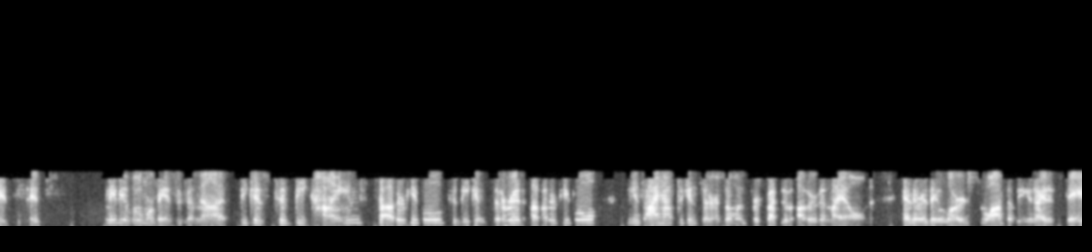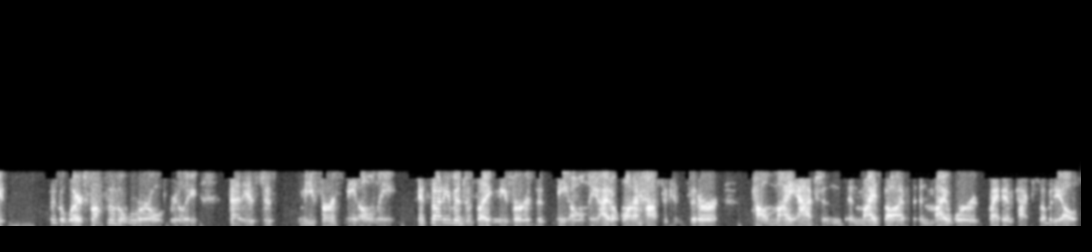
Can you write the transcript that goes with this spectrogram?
it's it's maybe a little more basic than that because to be kind to other people, to be considerate of other people means I have to consider someone's perspective other than my own. And there is a large swath of the United States, there's a large swath of the world, really, that is just me first, me only. It's not even just like me first, it's me only. I don't want to have to consider how my actions and my thoughts and my words might impact somebody else.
